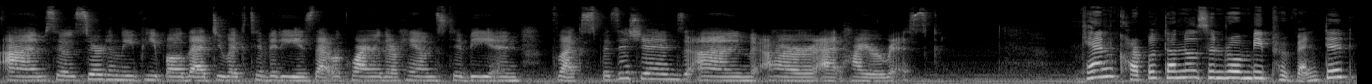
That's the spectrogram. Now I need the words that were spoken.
Um, so certainly people that do activities that require their hands to be in flex positions um, are at higher risk. Can carpal tunnel syndrome be prevented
